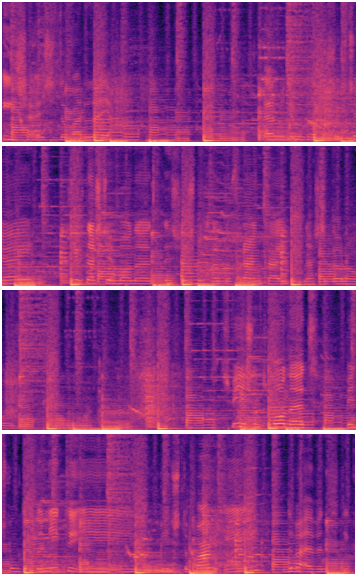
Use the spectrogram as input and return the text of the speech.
i 6 do Barleya. Teraz będziemy trochę szybciej. 19 monet, 6 punktów do Franka i 15 do Rose. Z 50 monet, 5 punktów do Nity i 5 do Pan i 2 event tickety.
